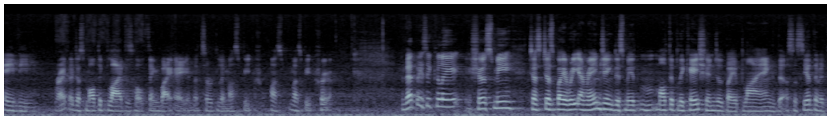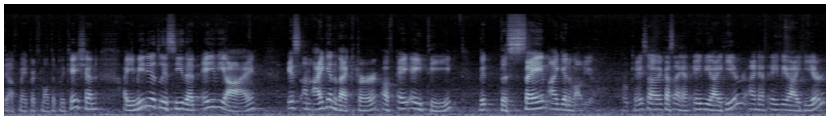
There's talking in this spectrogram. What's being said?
AV, right? I just multiplied this whole thing by A. That certainly must be must must be true. And that basically shows me just just by rearranging this multiplication, just by applying the associativity of matrix multiplication, I immediately see that AVI is an eigenvector of AAT with the same eigenvalue. Okay, so because I have AVI here, I have AVI here,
